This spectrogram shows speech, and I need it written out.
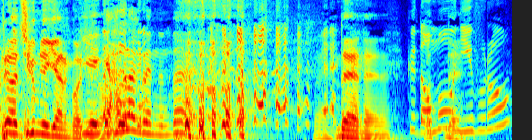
그래가 지금 얘기하는 거지. 이 얘기 너. 하려 그랬는데 네, 네. 그 넘어온 네. 이후로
